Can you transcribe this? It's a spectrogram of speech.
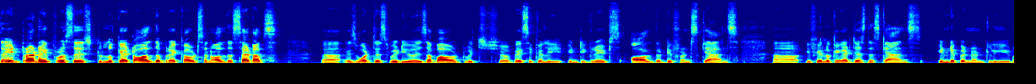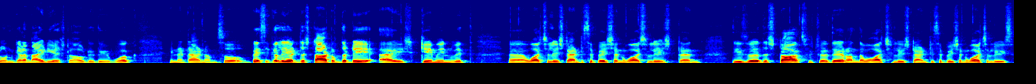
the intraday process to look at all the breakouts and all the setups uh, is what this video is about, which uh, basically integrates all the different scans. Uh, if you're looking at just the scans independently, you don't get an idea as to how do they work in a tandem. So basically at the start of the day, I came in with uh, watch list anticipation watch list and these were the stocks which were there on the watch list anticipation watch list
